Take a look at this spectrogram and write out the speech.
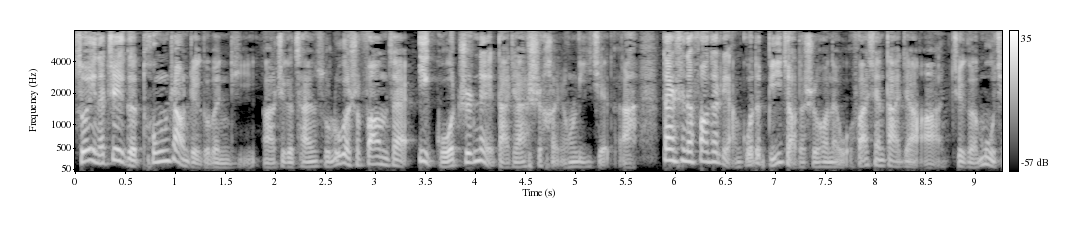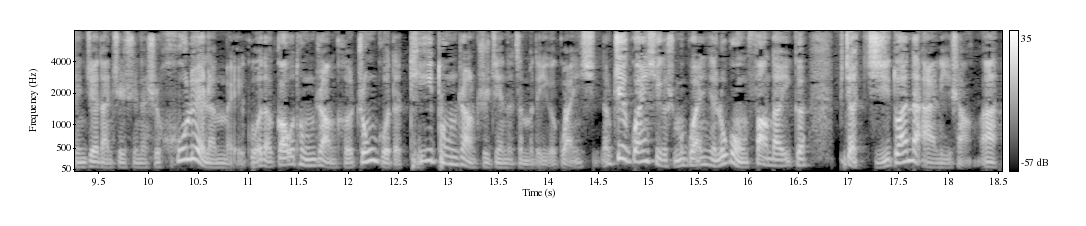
所以呢，这个通胀这个问题啊，这个参数如果是放在一国之内，大家是很容易理解的啊。但是呢，放在两国的比较的时候呢，我发现大家啊，这个目前阶段其实呢是忽略了美国的高通胀和中国的低通胀之间的这么的一个关系。那么这个关系有什么关系呢？如果我们放到一个比较极端的案例上啊，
